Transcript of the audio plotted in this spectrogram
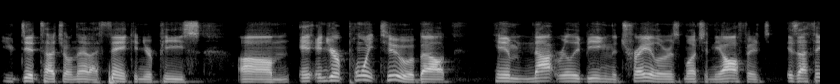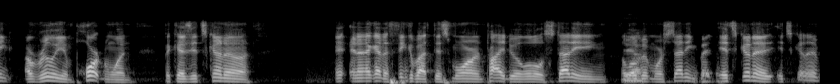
you did touch on that. I think in your piece um, and, and, your point too about him not really being the trailer as much in the offense is, I think, a really important one because it's gonna. And I got to think about this more and probably do a little studying, a yeah. little bit more studying. But it's gonna it's gonna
